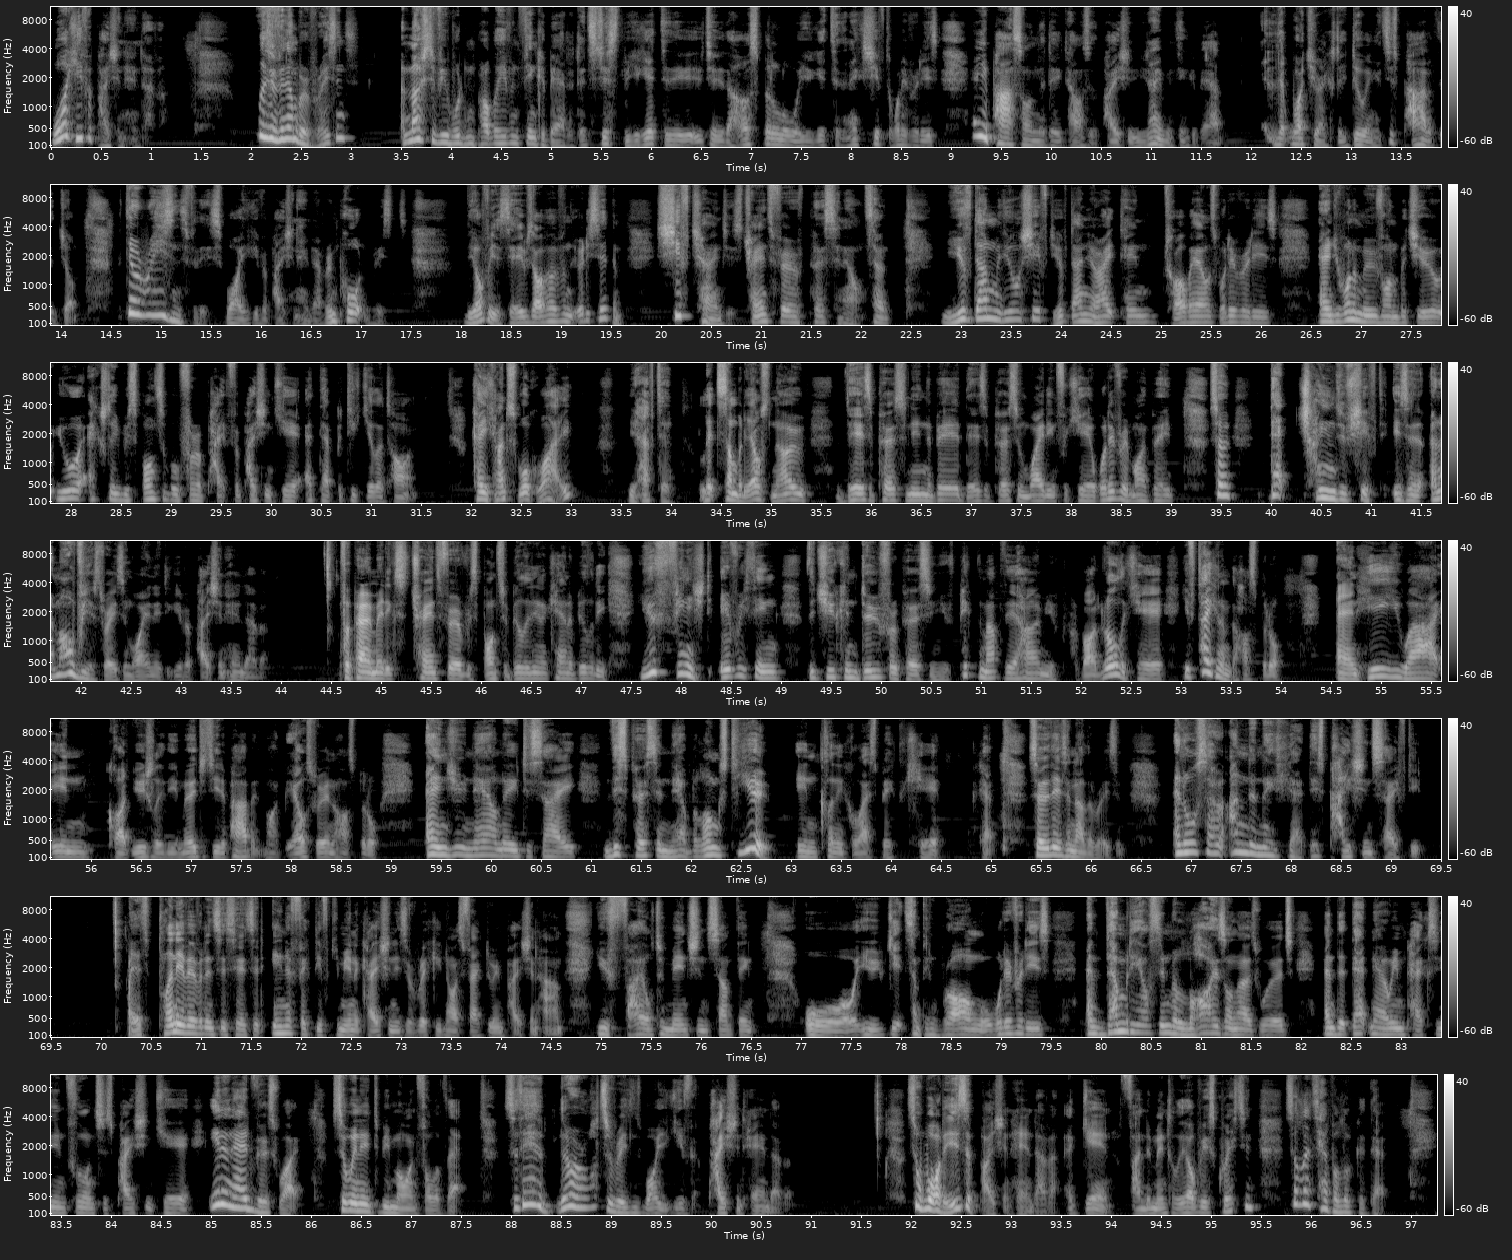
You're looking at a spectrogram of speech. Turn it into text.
Why give a patient handover? Well, there's a number of reasons. And most of you wouldn't probably even think about it. It's just you get to the, to the hospital or you get to the next shift or whatever it is, and you pass on the details of the patient. You don't even think about that what you're actually doing. It's just part of the job. But there are reasons for this, why you give a patient handover, important reasons. The obvious is I've already said them. Shift changes, transfer of personnel. So you've done with your shift, you've done your 8, 10, 12 hours, whatever it is, and you want to move on, but you, you're actually responsible for, a, for patient care at that particular time. Okay, you can't just walk away. You have to let somebody else know there's a person in the bed, there's a person waiting for care, whatever it might be. So that change of shift is an, an obvious reason why you need to give a patient handover. For paramedics, transfer of responsibility and accountability. You've finished everything that you can do for a person. You've picked them up their home, you've provided all the care, you've taken them to hospital, and here you are in quite usually the emergency department, might be elsewhere in the hospital, and you now need to say, this person now belongs to you in clinical aspect care. Okay, so there's another reason. And also underneath that, there's patient safety. There's plenty of evidence that says that ineffective communication is a recognised factor in patient harm. You fail to mention something, or you get something wrong, or whatever it is, and somebody else then relies on those words, and that that now impacts and influences patient care in an adverse way. So we need to be mindful of that. So there, there are lots of reasons why you give a patient handover. So, what is a patient handover? Again, fundamentally obvious question. So, let's have a look at that.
